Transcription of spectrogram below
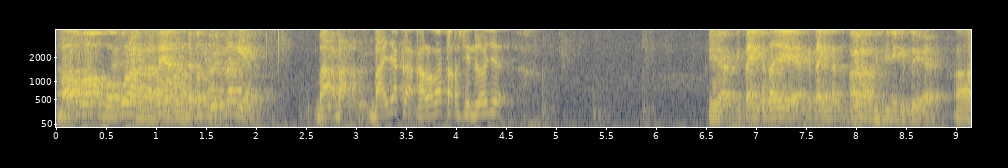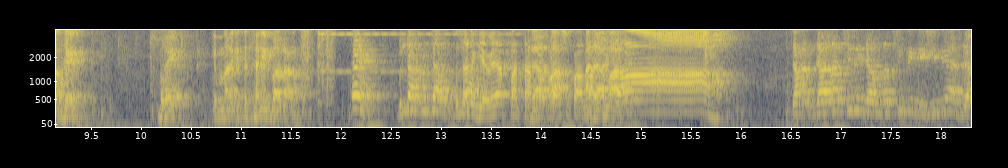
Bawa, bawa, bawa pulang. Ya, Katanya bawa pulang. dapat duit lagi ya? Ba ba banyak gak? Kalau nggak taruh sini dulu aja. Iya, kita ingat aja ya, kita ingat Geralt Ah. di sini gitu ya. Ah. Oke. Baik, ke mana kita cari barang? Eh, bentar, bentar, bentar. Gamenya Ada patah-patah apa? suka Ada masuk. apa? Ah! Jangan, jangan lihat sini, jangan lihat sini. Di sini ada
